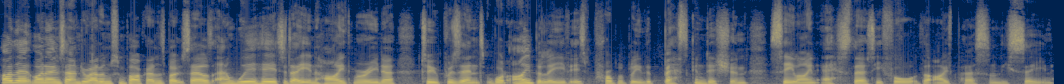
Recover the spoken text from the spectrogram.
Hi there, my name's Andrew Adams from Parker Adams Boat Sales, and we're here today in Hythe Marina to present what I believe is probably the best condition Sealine S34 that I've personally seen.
